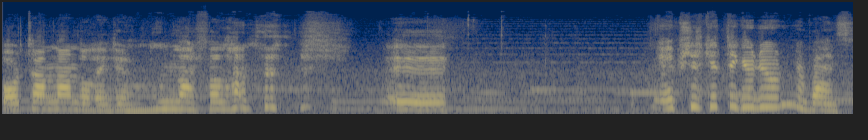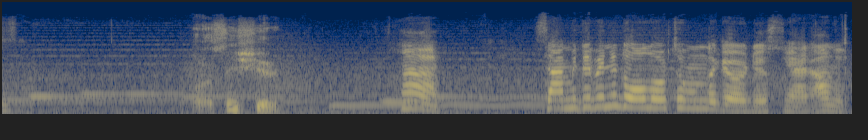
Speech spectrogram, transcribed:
ortamdan dolayı diyorum. Bunlar falan. ee, hep şirkette görüyorum ya ben sizi. Orası iş yeri. Ha. Sen bir de beni doğal ortamında gör diyorsun yani anladım.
